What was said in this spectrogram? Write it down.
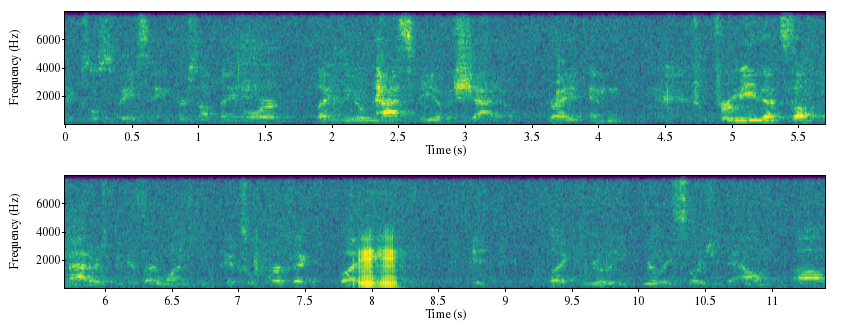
pixel spacing for something or like the opacity of a shadow, right? And for me, that stuff matters because I want it to be pixel perfect, but Mhm. it like really really slows you down. Um,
